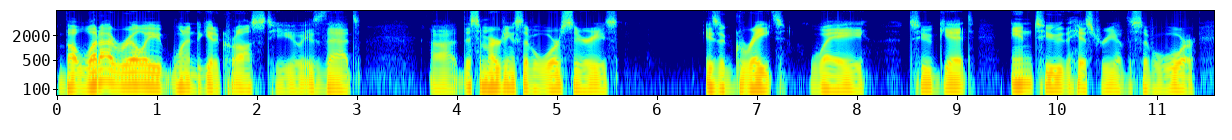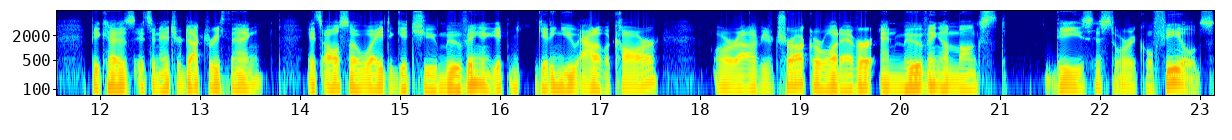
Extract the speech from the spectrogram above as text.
But what I really wanted to get across to you is that uh, this Emerging Civil War series is a great way to get into the history of the Civil War because it's an introductory thing. It's also a way to get you moving and get, getting you out of a car or out of your truck or whatever and moving amongst these historical fields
